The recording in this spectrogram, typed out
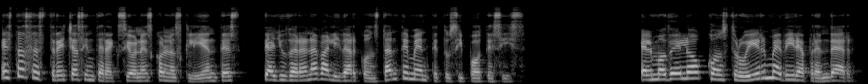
Estas estrechas interacciones con los clientes te ayudarán a validar constantemente tus hipótesis. El modelo Construir, Medir, Aprender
